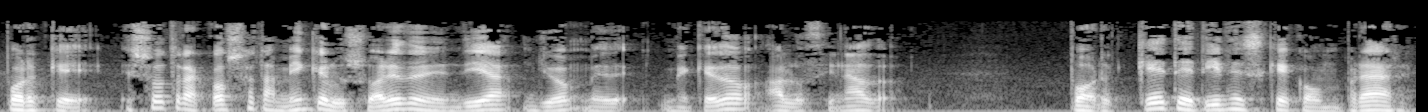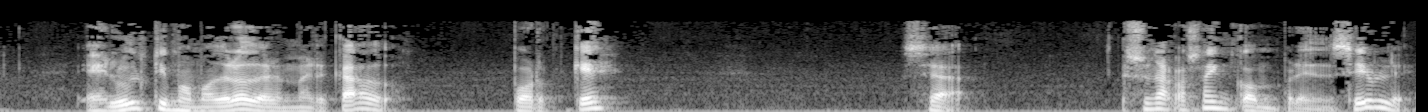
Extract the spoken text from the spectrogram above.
Porque es otra cosa también que el usuario de hoy en día yo me, quedo alucinado. ¿Por qué te tienes que comprar el último modelo del mercado? ¿Por qué? O sea, es una cosa incomprensible.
